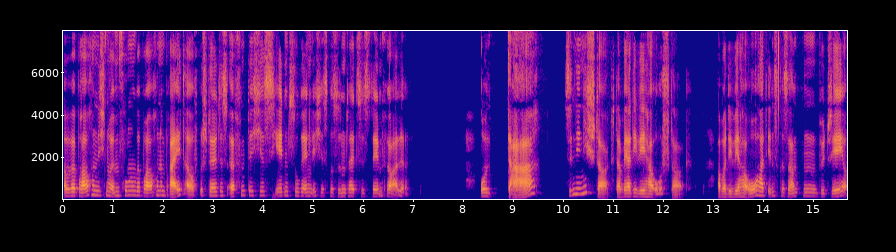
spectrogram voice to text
Aber wir brauchen nicht nur Impfungen, wir brauchen ein breit aufgestelltes, öffentliches, jedem zugängliches Gesundheitssystem für alle. Und da sind die nicht stark. Da wäre die WHO stark. Aber die WHO hat insgesamt ein Budget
